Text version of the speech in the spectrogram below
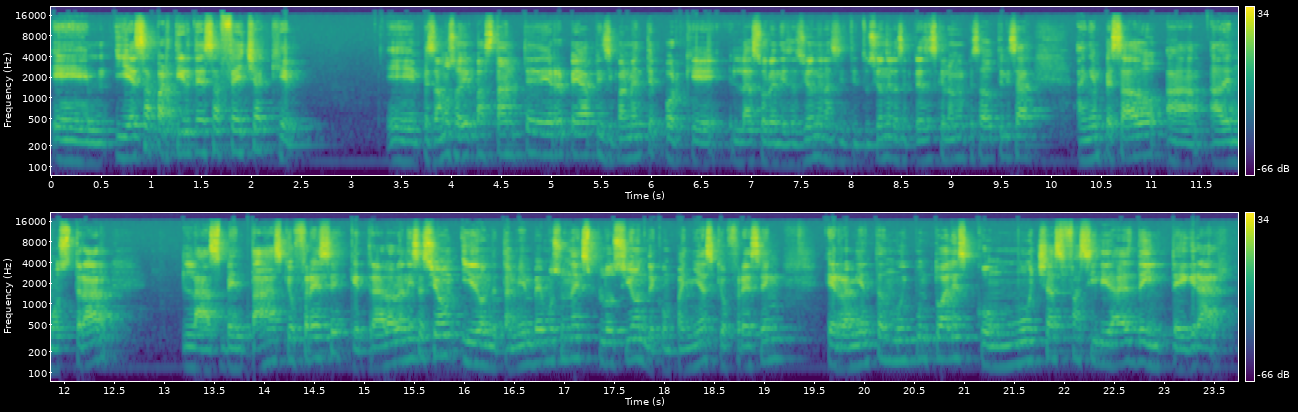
Em, y es a partir de esa fecha que eh, empezamos a oír bastante de RPA, principalmente porque las organizaciones, las instituciones, las empresas que lo han empezado a utilizar han empezado a, a demostrar las ventajas que ofrece, que trae la organización y donde también vemos una explosión de compañías que ofrecen herramientas muy puntuales con muchas facilidades de integrar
